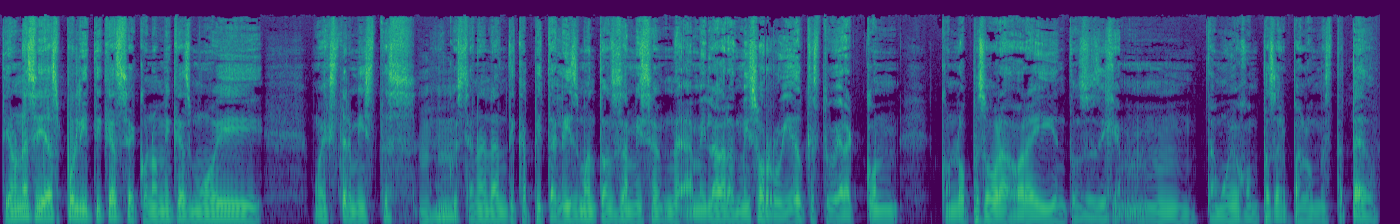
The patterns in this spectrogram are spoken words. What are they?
Tiene unas ideas políticas, económicas muy, muy extremistas en cuestión del anticapitalismo, entonces a mí, se- a mí la verdad me hizo ruido que estuviera con, con López Obrador ahí, entonces dije, "Mm, está muy ojón pasar paloma este pedo.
